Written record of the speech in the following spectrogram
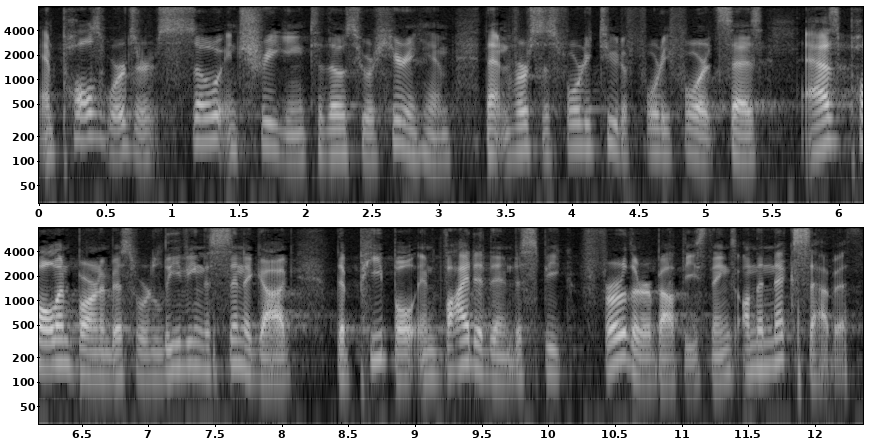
And Paul's words are so intriguing to those who are hearing him that in verses 42 to 44 it says, As Paul and Barnabas were leaving the synagogue, the people invited them to speak further about these things on the next Sabbath.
